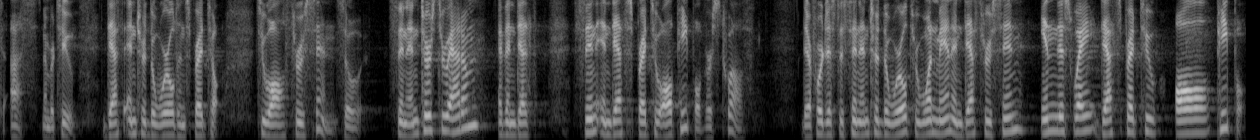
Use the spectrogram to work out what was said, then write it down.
to us. Number two, death entered the world and spread to, to all through sin. So sin enters through Adam, and then death, sin and death spread to all people. Verse 12. Therefore, just as sin entered the world through one man and death through sin, in this way death spread to all people.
